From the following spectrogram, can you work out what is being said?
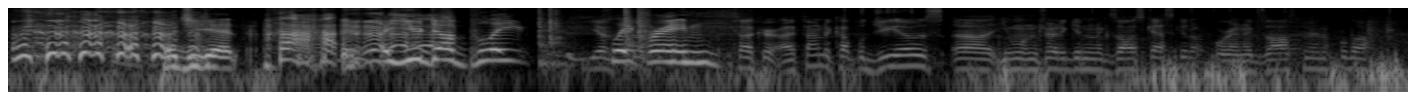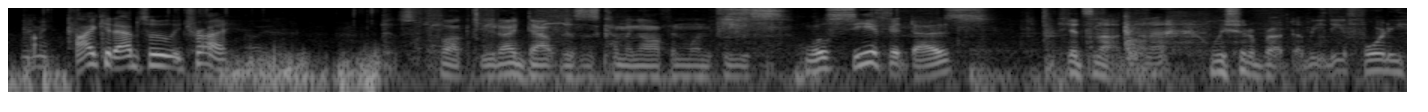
Jesus. What'd you get? a UW plate Yeah, plate uh, frame. Tucker, I found a couple geos. Uh, you want to try to get an exhaust gasket or an exhaust manifold off with me? I could absolutely try. Cause fuck, dude, I doubt this is coming off in one piece. We'll see if it does. It's not gonna. We should have brought WD-40.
